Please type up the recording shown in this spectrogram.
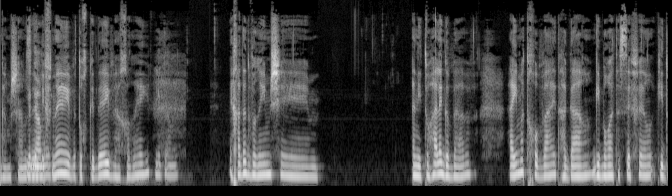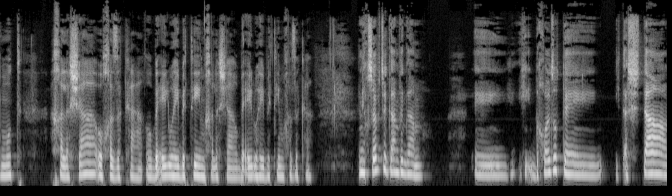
גם שם. לגמרי. זה לפני ותוך כדי ואחרי. לגמרי. אחד הדברים שאני תוהה לגביו, האם את חווה את הגר, גיבורת הספר, כדמות חלשה או חזקה, או באילו היבטים חלשה, או באילו היבטים חזקה? אני חושבת שגם וגם. היא בכל זאת אה, התעשתה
